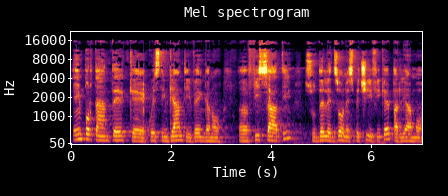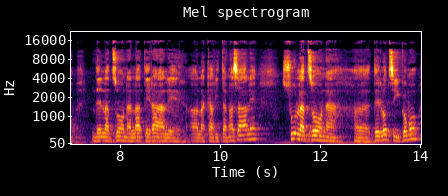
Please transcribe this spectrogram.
È importante che questi impianti vengano eh, fissati su delle zone specifiche, parliamo della zona laterale alla cavità nasale, sulla zona eh, dello zigomo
